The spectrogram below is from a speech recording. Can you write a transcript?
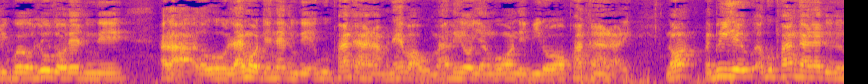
ပြုပွဲကိုလှုပ်တော်တဲ့လူတွေ ဟလာဟို line မော်တင်တဲ့လူတွေအခုဖမ်းခံရတာမနှဲပါဘူးမန္တလေးရောရန်ကုန်ကနေပြီးတော့ဖမ်းခံရတာတွေနော်မပြီးသေးဘူးအခုဖမ်းခံတဲ့လူတွေ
